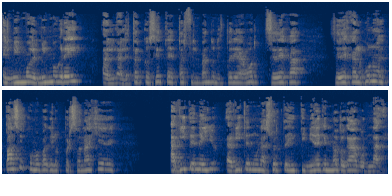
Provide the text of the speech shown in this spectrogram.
el mismo, el mismo Grey, al, al estar consciente de estar filmando una historia de amor, se deja, se deja algunos espacios como para que los personajes habiten ellos, habiten una suerte de intimidad que no tocada por nadie.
